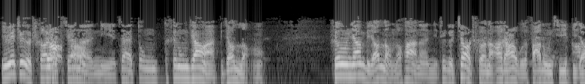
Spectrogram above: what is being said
因为这个车首先呢，你在东黑龙江啊比较冷，黑龙江比较冷的话呢，你这个轿车呢，二点二五的发动机比较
